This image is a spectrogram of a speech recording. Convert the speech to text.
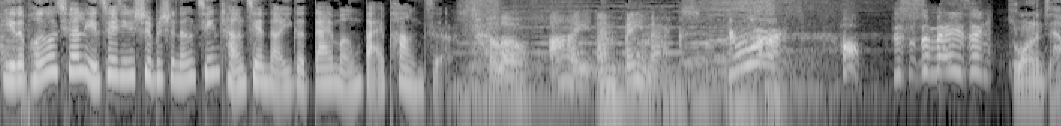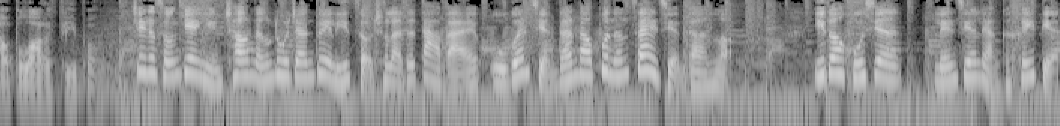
你的朋友圈里最近是不是能经常见到一个呆萌白胖子？Hello, I am Baymax. You! Oh, this is amazing! He wanted to help a lot of people. 这个从电影《超能陆战队》里走出来的大白，五官简单到不能再简单了。一段弧线连接两个黑点，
